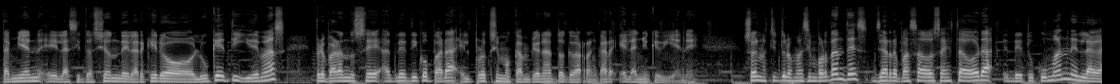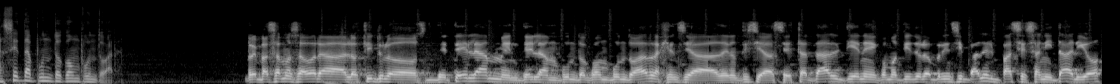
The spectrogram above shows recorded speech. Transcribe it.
también eh, la situación del arquero Luchetti y demás, preparándose Atlético para el próximo campeonato que va a arrancar el año que viene. Son los títulos más importantes, ya repasados a esta hora de Tucumán en lagaceta.com.ar. Repasamos ahora los títulos de Telam en telam.com.ar. La agencia de noticias estatal tiene como título principal el pase sanitario,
